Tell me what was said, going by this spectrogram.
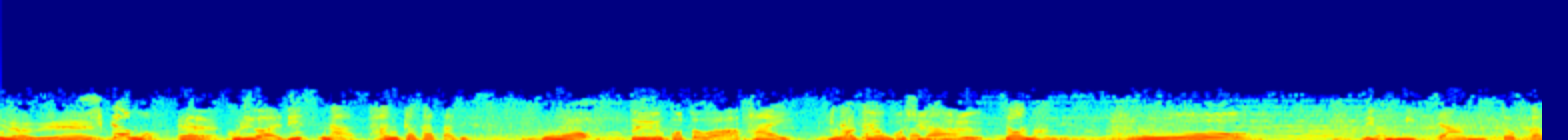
みだねし。かも、ええ。これはリスナー参加型です。おということは？はい。皆さんからそうなんです。おー。めぐみちゃんとか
